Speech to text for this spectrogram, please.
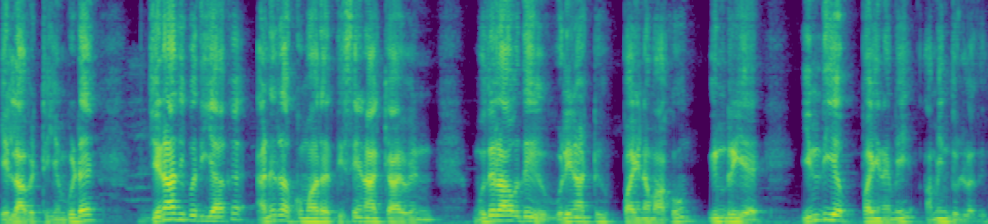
எல்லாவற்றையும் விட ஜனாதிபதியாக அனுரா குமார திசைநாயக்காவின் முதலாவது வெளிநாட்டு பயணமாகவும் இன்றைய இந்திய பயணமே அமைந்துள்ளது.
